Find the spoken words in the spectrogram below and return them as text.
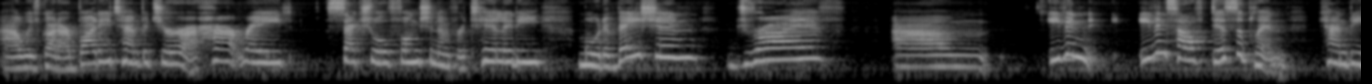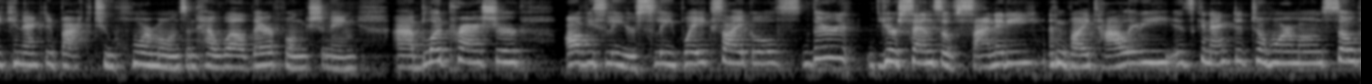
Uh, we've got our body temperature, our heart rate, sexual function and fertility, motivation, drive, um, even even self discipline can be connected back to hormones and how well they're functioning. Uh, blood pressure, obviously your sleep wake cycles there your sense of sanity and vitality is connected to hormones. So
